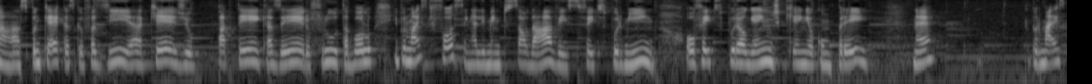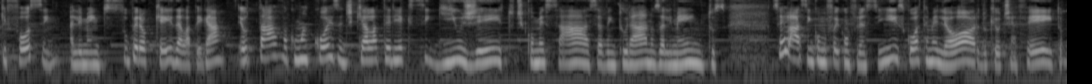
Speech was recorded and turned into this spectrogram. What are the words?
as panquecas que eu fazia, queijo, patê caseiro, fruta, bolo, e por mais que fossem alimentos saudáveis feitos por mim ou feitos por alguém de quem eu comprei, né? Por mais que fossem alimentos super ok dela pegar, eu tava com uma coisa de que ela teria que seguir o jeito de começar a se aventurar nos alimentos. Sei lá, assim como foi com Francisco, ou até melhor do que eu tinha feito,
